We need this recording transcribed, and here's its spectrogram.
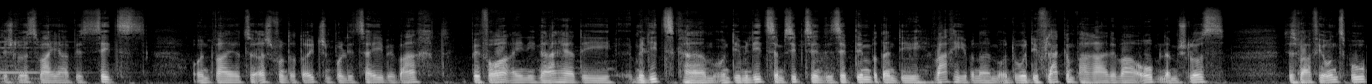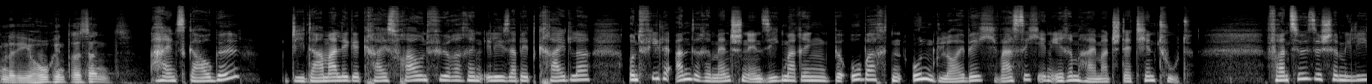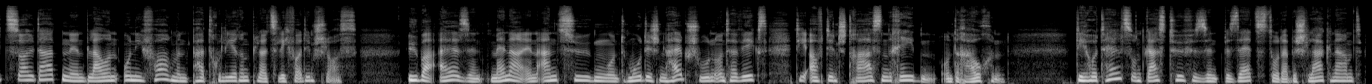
Das Schloss war ja besetzt und war ja zuerst von der deutschen Polizei bewacht, bevor eigentlich nachher die Miliz kam und die Miliz am 17. September dann die Wache übernahm und wo die Flaggenparade war oben am Schloss. Das war für uns Buben natürlich hochinteressant. Heinz Gaugel, die damalige Kreisfrauenführerin Elisabeth Kreidler und viele andere Menschen in Sigmaringen beobachten ungläubig, was sich in ihrem Heimatstädtchen tut. Französische Milizsoldaten in blauen Uniformen patrouillieren plötzlich vor dem Schloss. Überall sind Männer in Anzügen und modischen Halbschuhen unterwegs, die auf den Straßen reden und rauchen. Die Hotels und Gasthöfe sind besetzt oder beschlagnahmt,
